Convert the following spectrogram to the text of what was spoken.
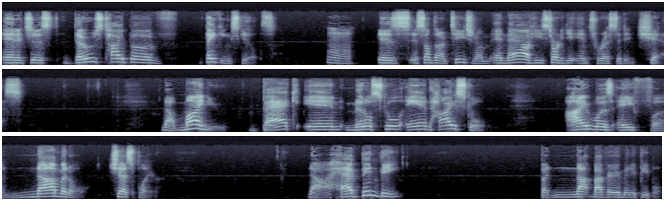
And it's just those type of thinking skills mm-hmm. is is something I'm teaching him, and now he's starting to get interested in chess. Now, mind you, back in middle school and high school, I was a phenomenal chess player. Now, I have been beat, but not by very many people.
